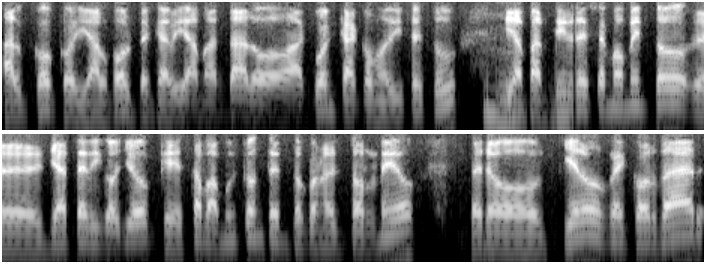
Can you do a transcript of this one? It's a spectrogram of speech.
al coco y al golpe que había mandado a Cuenca, como dices tú, y a partir de ese momento eh, ya te digo yo que estaba muy contento con el torneo, pero quiero recordar,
